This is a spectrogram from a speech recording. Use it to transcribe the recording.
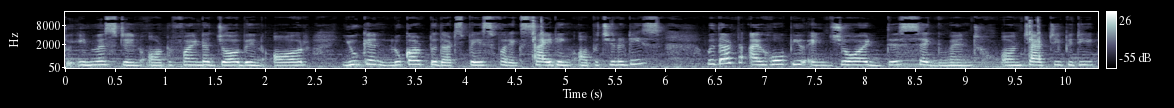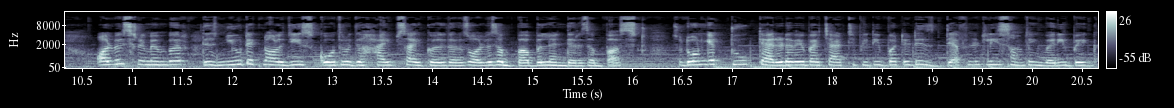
to invest in or to find a job in or you can look out to that space for exciting opportunities with that i hope you enjoyed this segment on ChatGPT. always remember these new technologies go through the hype cycle there is always a bubble and there is a bust so don't get too carried away by ChatGPT, but it is definitely something very big.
